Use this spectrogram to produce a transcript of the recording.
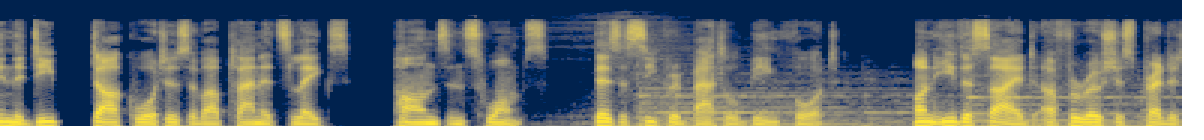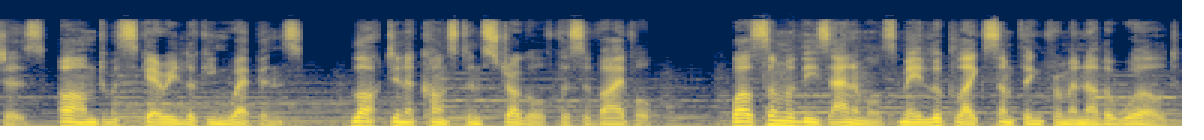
In the deep, dark waters of our planet's lakes, ponds and swamps, there's a secret battle being fought. On either side are ferocious predators, armed with scary-looking weapons, locked in a constant struggle for survival. While some of these animals may look like something from another world,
